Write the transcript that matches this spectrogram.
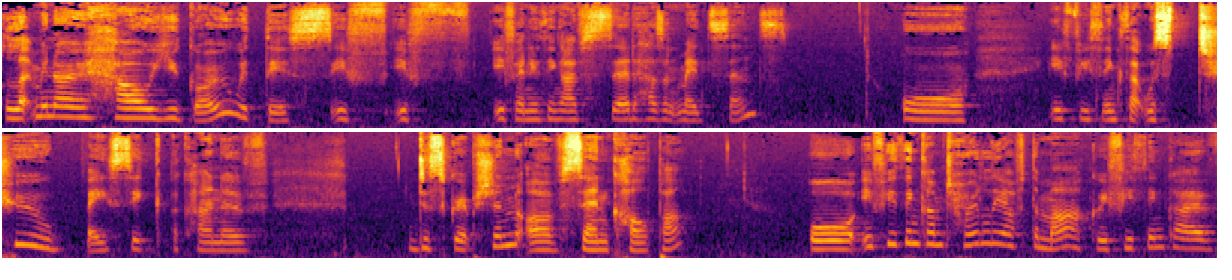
Let me know how you go with this. If if if anything I've said hasn't made sense, or if you think that was too basic a kind of description of Sankalpa, or if you think I'm totally off the mark, or if you think I've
